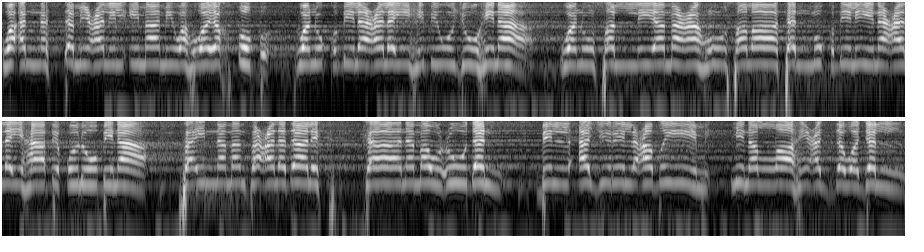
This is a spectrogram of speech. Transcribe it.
وأن نستمع للإمام وهو يخطب ونقبل عليه بوجوهنا ونصلي معه صلاة مقبلين عليها بقلوبنا فإن من فعل ذلك كان موعودا بالأجر العظيم من الله عز وجل.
